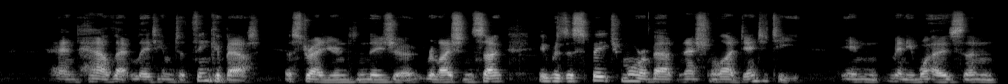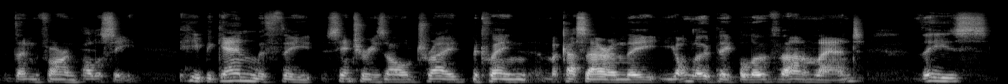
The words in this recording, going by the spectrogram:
and how that led him to think about Australia Indonesia relations. So it was a speech more about national identity in many ways than, than foreign policy. He began with the centuries old trade between Makassar and the Yolngu people of Arnhem Land. These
